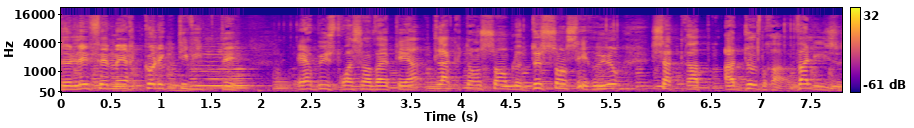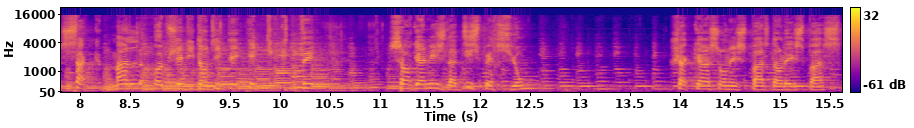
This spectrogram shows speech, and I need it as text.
de l'éphémère collectivité. Airbus 321 claquent ensemble 200 serrures, s'attrape à deux bras, valise, sac, mal, objet d'identité étiqueté, s'organise la dispersion. Chacun son espace dans l'espace,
